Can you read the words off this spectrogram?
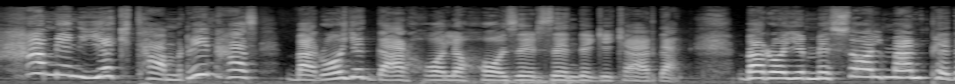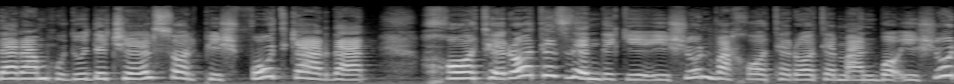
همین یک تمرین هست برای در حال حاضر زندگی کردن. برای مثال من پدرم حدود چهل سال پیش فوت کردن. خاطرات زندگی ایشون و خاطرات من با ایشون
